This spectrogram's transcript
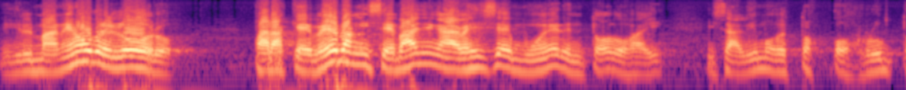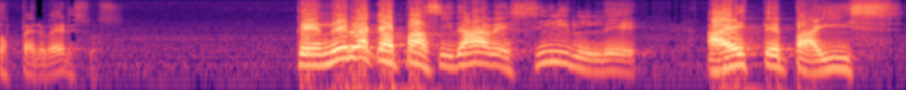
y el manejo del oro para que beban y se bañen a veces se mueren todos ahí y salimos de estos corruptos perversos. Tener la capacidad de decirle a este país,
